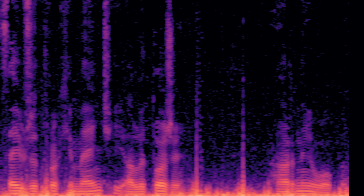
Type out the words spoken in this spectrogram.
Цей вже трохи менший, але теж гарний окунь.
